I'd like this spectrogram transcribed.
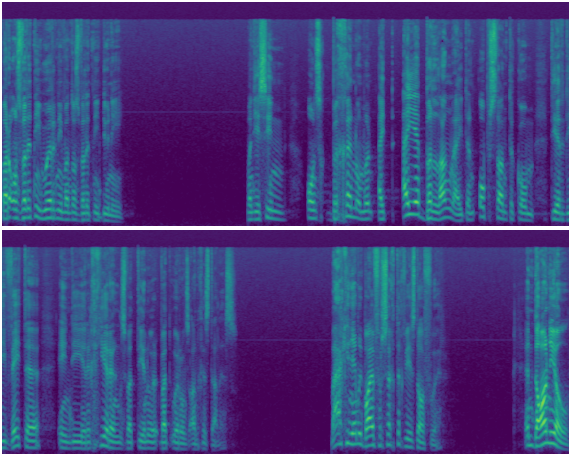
maar ons wil dit nie hoor nie want ons wil dit nie doen nie. Want jy sien, ons begin om uit eie belang uit in opstand te kom deur die wette en die regerings wat teenoor wat oor ons aangestel is. Maar ek en jy moet baie versigtig wees daarvoor. In Daniël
